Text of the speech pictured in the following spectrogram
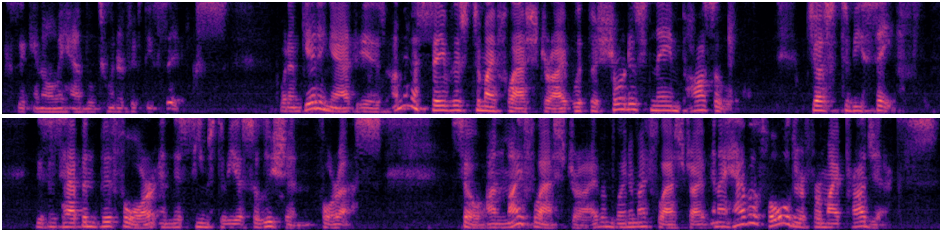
because it can only handle 256. What I'm getting at is I'm going to save this to my flash drive with the shortest name possible, just to be safe. This has happened before, and this seems to be a solution for us. So on my flash drive, I'm going to my flash drive, and I have a folder for my projects.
